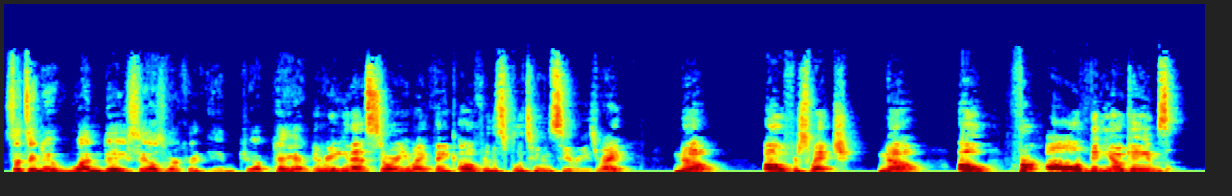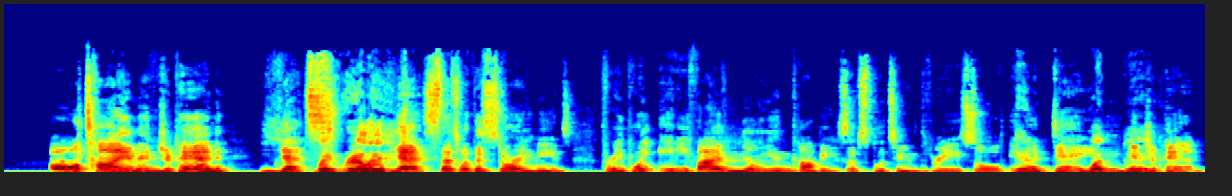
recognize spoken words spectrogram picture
Sets a new one day sales record in Japan. And reading that story, you might think, oh, for the Splatoon series, right? No. Oh, for Switch? No. Oh, for all video games all time in Japan? Yes. Wait, really? Yes, that's what this story means. 3.85 million copies of Splatoon 3 sold in, a day, one day? in Japan,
